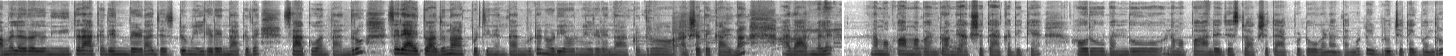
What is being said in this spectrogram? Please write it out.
ಆಮೇಲೆ ಅವರು, ಅಯ್ಯೋ, ನೀನು ಈ ಥರ ಹಾಕೋದೇನು ಬೇಡ. ಜಸ್ಟು ಮೇಲ್ಗಡೆಯಿಂದ ಹಾಕಿದ್ರೆ ಸಾಕು ಅಂತ ಅಂದರು. ಸರಿ ಆಯಿತು, ಅದನ್ನು ಹಾಕ್ಬಿಡ್ತೀನಿ ಅಂತ ಅಂದ್ಬಿಟ್ಟು ನೋಡಿ ಅವ್ರು ಮೇಲ್ಗಡೆಯಿಂದ ಹಾಕಿದ್ರು ಅಕ್ಷತೆ ಕಾಳನ್ನ. ಅದಾದಮೇಲೆ ನಮ್ಮಪ್ಪ, ಅಮ್ಮ ಬಂದರು ಹಂಗೆ ಅಕ್ಷತೆ ಹಾಕೋದಕ್ಕೆ. ಅವರು ಬಂದು ನಮ್ಮಪ್ಪ ಅಂದರೆ ಜಸ್ಟ್ ಅಕ್ಷತೆ ಹಾಕ್ಬಿಟ್ಟು ಹೋಗೋಣ ಅಂತ ಅಂದ್ಬಿಟ್ಟು ಇಬ್ಬರು ಜೊತೆಗೆ ಬಂದರು.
